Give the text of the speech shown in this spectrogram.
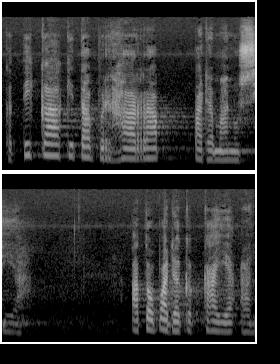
ketika kita berharap pada manusia, atau pada kekayaan,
